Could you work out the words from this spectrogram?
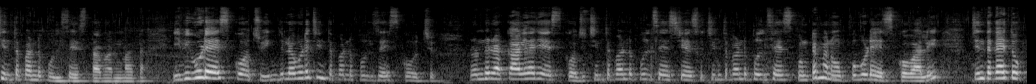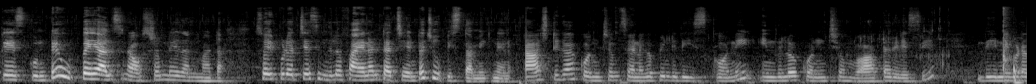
చింతపండు పులుసు వేస్తామన్నమాట. ఇవి కూడా వేసుకోవచ్చు. ఇందులో కూడా చింతపండు పులుసు వేసుకోవచ్చు. రెండు రకాలుగా చేసుకోవచ్చు. చింతపండు పులుసు వేసి చేసుకో చింతపండు పులుసు వేసుకుంటే మనం ఉప్పు కూడా వేసుకోవాలి. చింతకాయ తొక్కు వేసుకుంటే ఉప్పు వేయాల్సిన అవసరం లేదనమాట సో ఇప్పుడు వచ్చేసి ఇందులో ఫైనల్ టచ్ ఏంటో చూపిస్తాను మీకు నేను. లాస్ట్గా కొంచెం శనగపిండి తీసుకొని ఇందులో కొంచెం వాటర్ వేసి దీన్ని కూడా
